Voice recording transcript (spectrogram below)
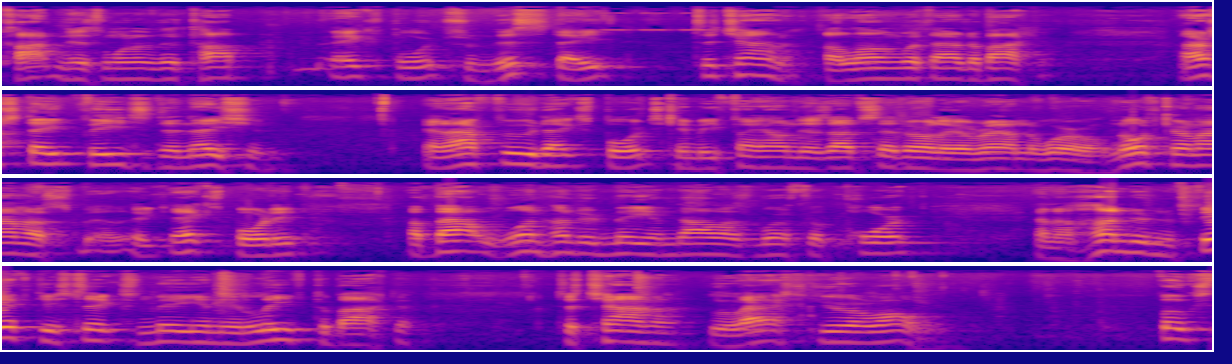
Cotton is one of the top exports from this state to China, along with our tobacco. Our state feeds the nation, and our food exports can be found, as I've said earlier, around the world. North Carolina uh, exported about $100 million worth of pork and 156 million in leaf tobacco to China last year alone. Folks,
